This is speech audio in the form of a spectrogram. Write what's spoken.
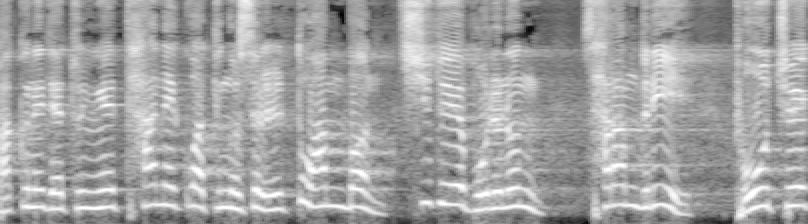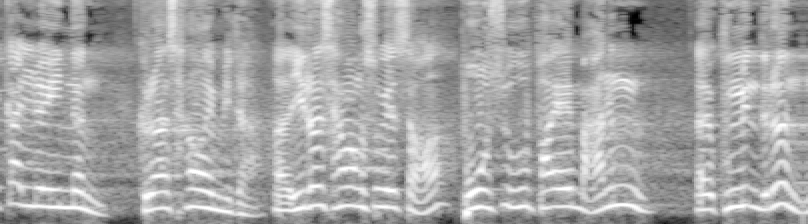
박근혜 대통령의 탄핵과 같은 것을 또 한 번 시도해 보려는 사람들이 도초에 깔려 있는 그러한 상황입니다. 아, 이런 상황 속에서 보수 우파의 많은 어, 국민들은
